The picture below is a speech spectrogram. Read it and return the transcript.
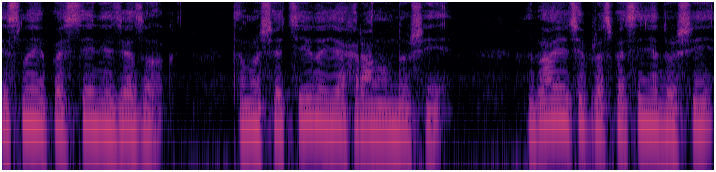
існує постійний зв'язок, тому що тіло є храмом душі. Дбаючи про спасіння душі,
